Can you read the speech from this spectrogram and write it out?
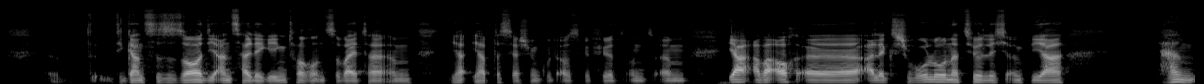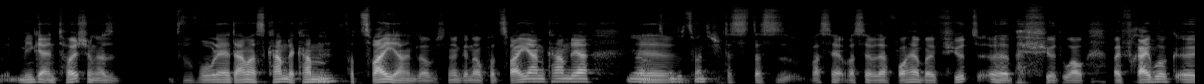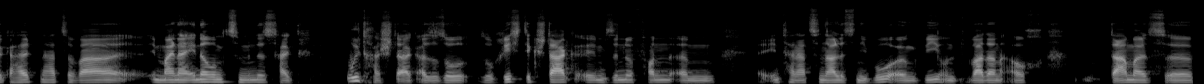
die ganze Saison, die Anzahl der Gegentore und so weiter. Ähm, ihr, ihr habt das ja schon gut ausgeführt. Und ähm, ja, aber auch äh, Alex Schwolo natürlich irgendwie ja, ja, mega Enttäuschung. Also wo der damals kam, der kam mhm. vor zwei Jahren, glaube ich, ne? Genau, vor zwei Jahren kam der. Ja, äh, 2020. Das, das, was er, was er da vorher bei Fürth, äh, bei Fürth, wow, bei Freiburg äh, gehalten hatte, war in meiner Erinnerung zumindest halt ultra stark, also so, so richtig stark im Sinne von ähm, internationales Niveau irgendwie und war dann auch damals äh,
